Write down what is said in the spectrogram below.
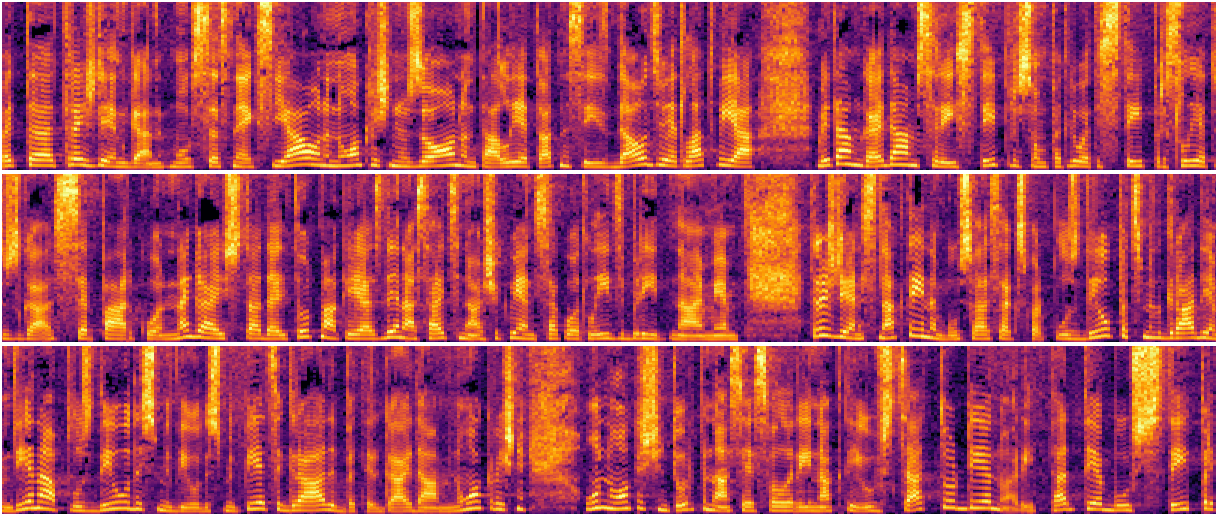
Bet uh, trešdien gan mūs sasniegs jauna nokrišņu zona un tā lieta atnesīs daudz vietu Latvijā. Vietām gaidāms arī stipras un pat ļoti stipras lietus gāzes ar pērkonu negaisu, tādēļ turpmākajās dienās aicināšu ikvienu sekot līdz brīdinājumiem. Trešdienas naktī nebūs vēsāks par plus 12 grādiem, dienā plus 20, 25 grādi, bet ir gaidāmi nokrišņi. Un nokrišņi turpināsies vēl arī naktī uz ceturtdienu, arī tad tie būs stipri.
